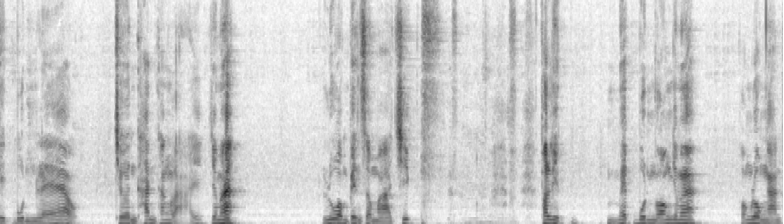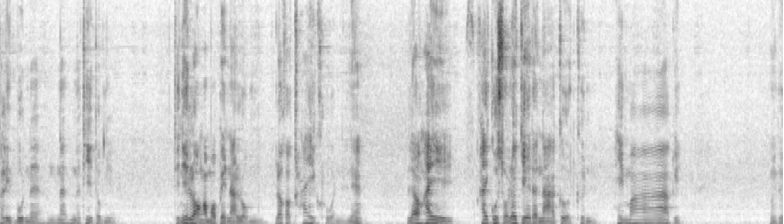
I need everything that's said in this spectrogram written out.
ลิตบุญแล้ว เชิญท่านทั้งหลายใช่ไหมร่วมเป็นสมาชิก ผลิตเม็ดบุญงองใช่ไหมของโรงงานผลิตบุญนะหน้าที่ตรงนี้ ทีนี้ลองเอามาเป็นอารมณ์ แล้วก็ใคร่ครวญเนี่ยแล้วให้ ให้กุศลเจตนาเกิดขึ้น ให้มากอีกลองดู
